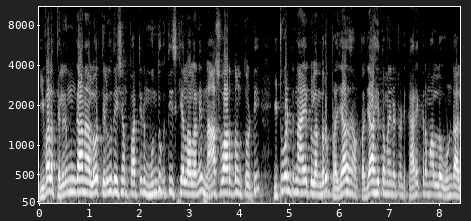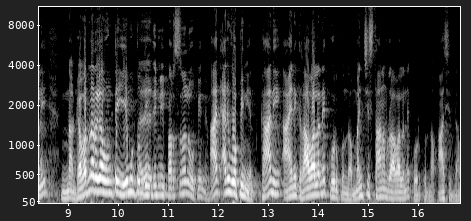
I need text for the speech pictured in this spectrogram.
ఇవాళ తెలంగాణలో తెలుగుదేశం పార్టీని ముందుకు తీసుకెళ్ళాలని నా స్వార్థంతో ఇటువంటి నాయకులందరూ ప్రజా ప్రజాహితమైనటువంటి కార్యక్రమాల్లో ఉండాలి. నా గవర్నర్గా ఉంటే ఏముంటుంది? అది మీ పర్సనల్ ఒపీనియన్. అని అని ఒపీనియన్. కానీ ఆయనకి రావాలనే కోరుకుందాం. మంచి స్థానం రావాలనే కోరుకుందాం. ఆశిద్దాం.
